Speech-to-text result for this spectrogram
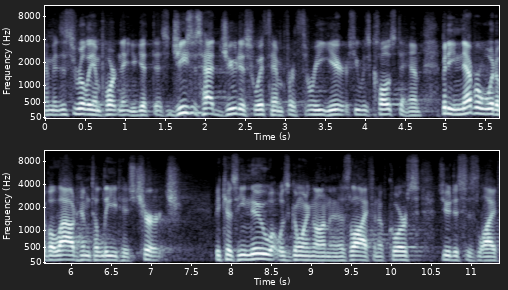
I mean, this is really important that you get this. Jesus had Judas with him for three years. He was close to him, but he never would have allowed him to lead his church because he knew what was going on in his life. And of course, Judas's life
